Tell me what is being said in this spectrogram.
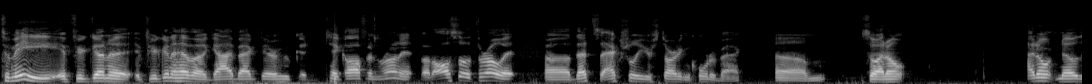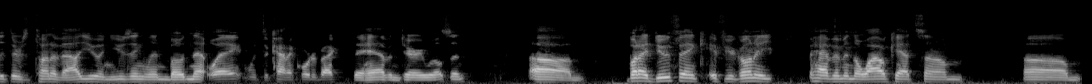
to me, if you're gonna if you're gonna have a guy back there who could take off and run it, but also throw it, uh, that's actually your starting quarterback. Um, so I don't I don't know that there's a ton of value in using Lynn Bowden that way with the kind of quarterback that they have in Terry Wilson. Um, but I do think if you're going to have him in the Wildcat some, um,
